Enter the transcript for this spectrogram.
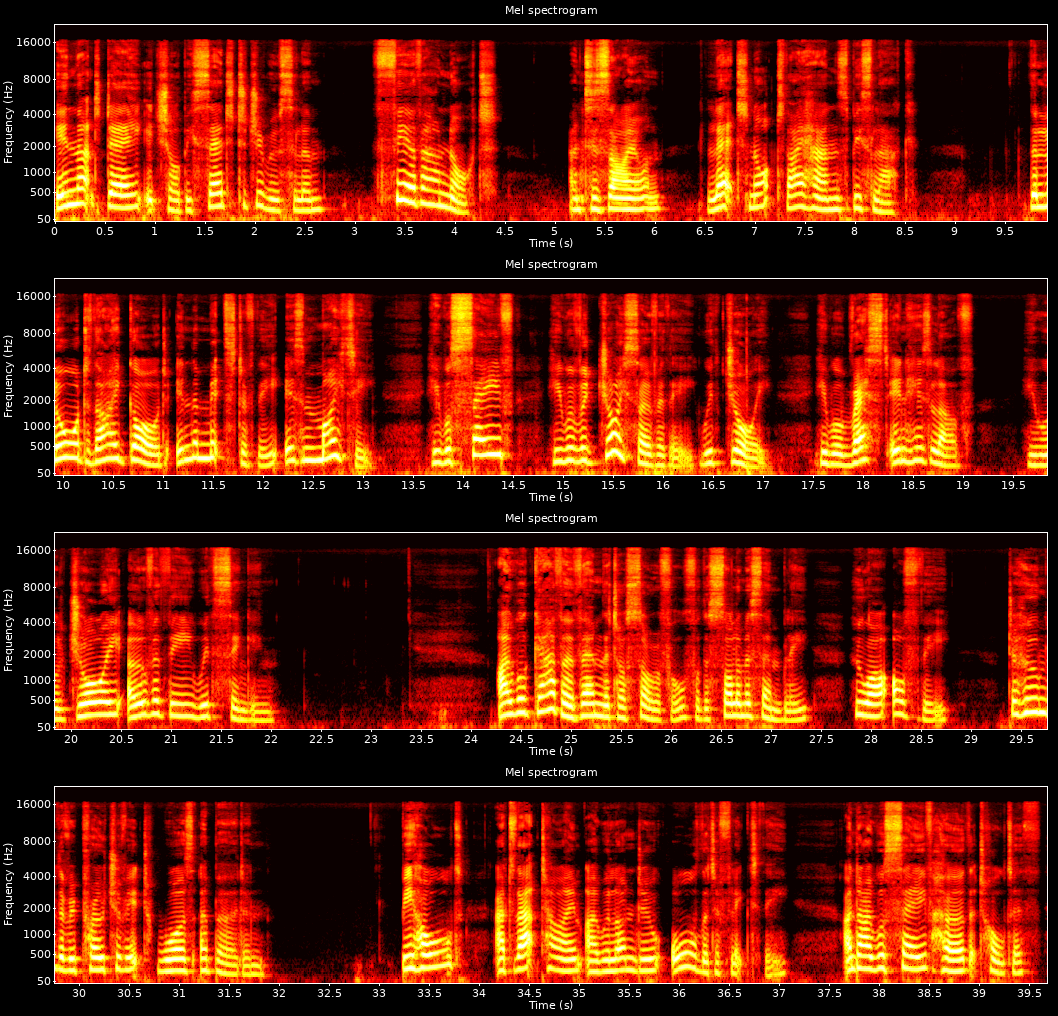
In that day it shall be said to Jerusalem, Fear thou not, and to Zion, Let not thy hands be slack. The Lord thy God in the midst of thee is mighty. He will save, he will rejoice over thee with joy. He will rest in his love. He will joy over thee with singing. I will gather them that are sorrowful for the solemn assembly, who are of thee, to whom the reproach of it was a burden. Behold, at that time I will undo all that afflict thee, and I will save her that halteth,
